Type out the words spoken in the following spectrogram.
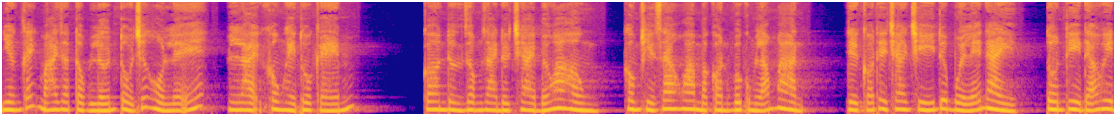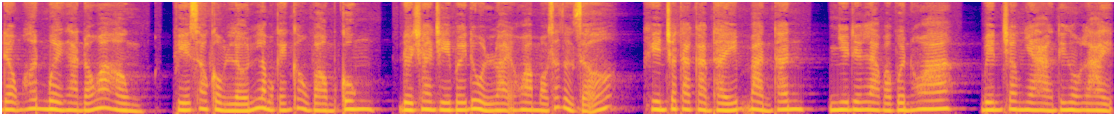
nhưng cách mà hai gia tộc lớn tổ chức hôn lễ lại không hề thua kém. Con đường rộng dài được trải bởi hoa hồng, không chỉ ra hoa mà còn vô cùng lãng mạn. Để có thể trang trí được buổi lễ này, Tôn Thị đã huy động hơn 10.000 đóa hoa hồng. Phía sau cổng lớn là một cánh cổng vòng cung, được trang trí với đủ loại hoa màu sắc rực rỡ, khiến cho ta cảm thấy bản thân như đi lạc vào vườn hoa. Bên trong nhà hàng thì ngược lại,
